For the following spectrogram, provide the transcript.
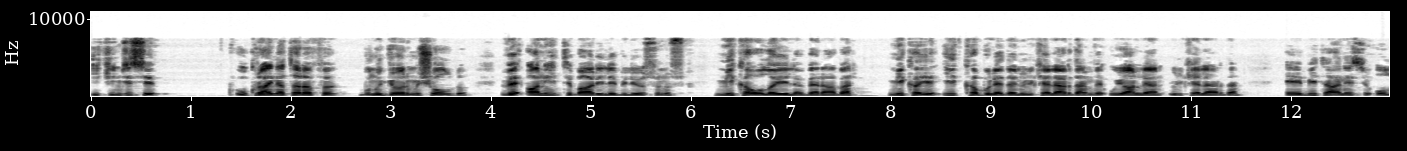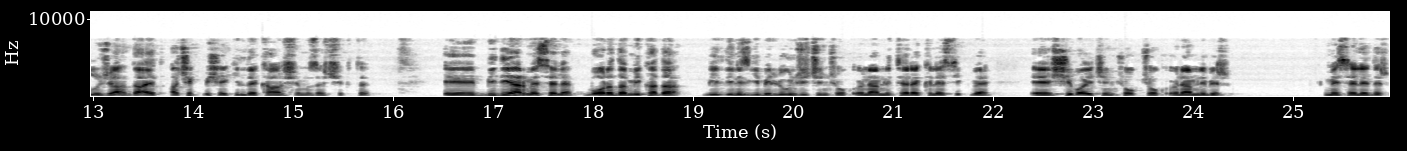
İkincisi Ukrayna tarafı bunu görmüş oldu ve an itibariyle biliyorsunuz Mika olayıyla beraber Mika'yı ilk kabul eden ülkelerden ve uyarlayan ülkelerden e, bir tanesi olacağı gayet açık bir şekilde karşımıza çıktı. E, bir diğer mesele bu arada Mika'da bildiğiniz gibi Lunge için çok önemli, Terra Classic ve e, Shiba için çok çok önemli bir meseledir.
